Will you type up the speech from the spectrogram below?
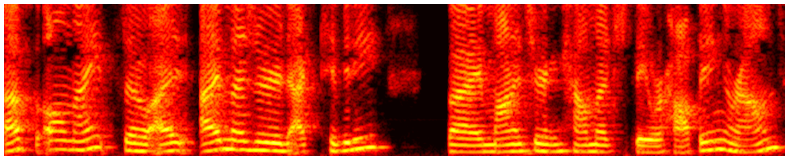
up all night. So I, I measured activity by monitoring how much they were hopping around.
